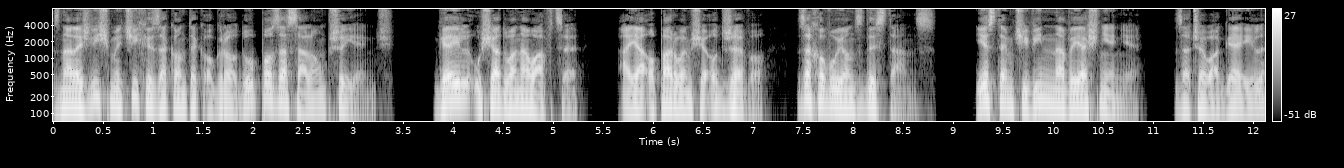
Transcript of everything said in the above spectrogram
Znaleźliśmy cichy zakątek ogrodu poza salą przyjęć. Gail usiadła na ławce, a ja oparłem się o drzewo, zachowując dystans. Jestem ci winna wyjaśnienie, zaczęła Gail,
